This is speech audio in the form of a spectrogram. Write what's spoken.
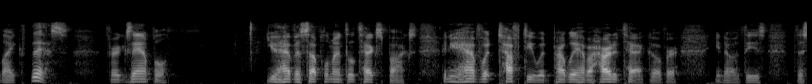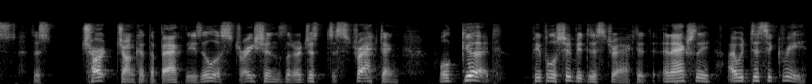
like this. For example, you have a supplemental text box and you have what Tufte would probably have a heart attack over, you know, these this this chart junk at the back, these illustrations that are just distracting. Well, good. People should be distracted. And actually, I would disagree.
